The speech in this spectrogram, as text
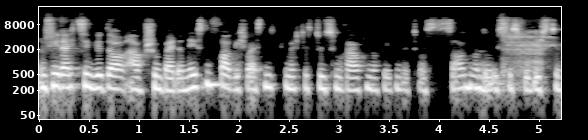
Und vielleicht sind wir da auch schon bei der nächsten Frage. Ich weiß nicht, möchtest du zum Rauchen noch irgendetwas sagen mhm. oder ist das für dich so?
